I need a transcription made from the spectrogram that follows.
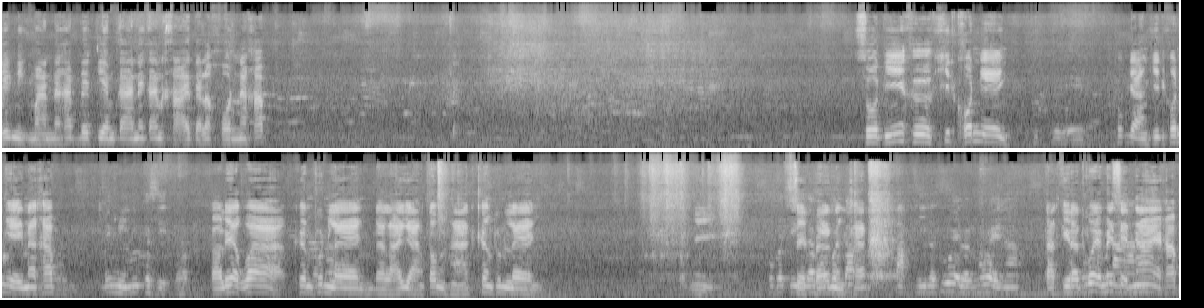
เทคนิคมันนะครับ ได้เตรียมการในการขายแต่ละคนนะครับสูตรนี้คือคิดค้นเอง ทุกอย่างคิดค้นเองนะครับ ไม่มีลิขสิทธิ์ครับเราเรียกว่าเครื่องทุนแรงแต่หลายอย่างต้องหาเครื่องทุนแรง นี่เสร็จไปหนึ่งชั้นตักทีละถ้วยละถ้วยนะตักทีละถ้วยไม่เสร็จง่ายครับ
